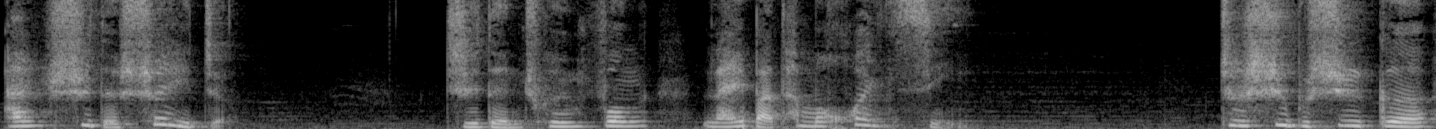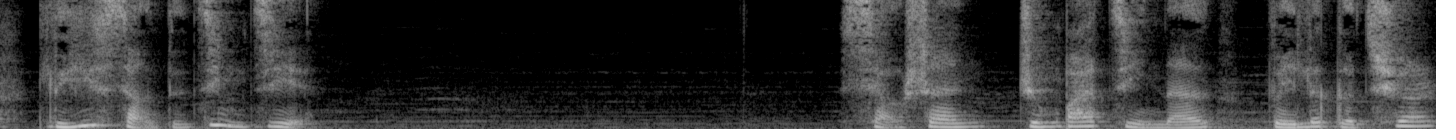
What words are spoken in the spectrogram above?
安适的睡着，只等春风来把他们唤醒。这是不是个理想的境界？小山正把济南围了个圈儿，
